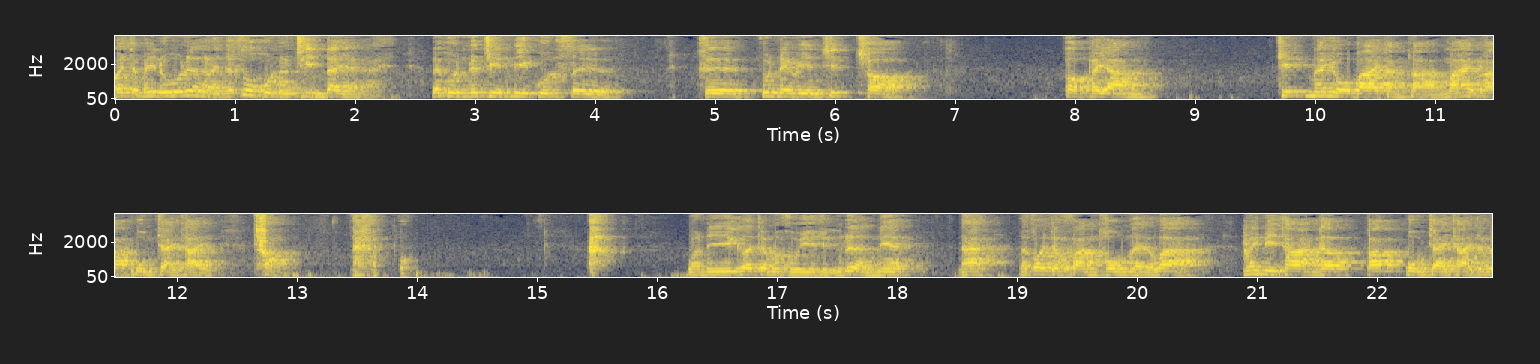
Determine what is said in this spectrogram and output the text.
มันจะไม่รู้เรื่องอะไร จะสู้คุณอนุทินได้ยังไง แล้วคุณอนุทินมีกุญซือ คือคุณเนวินชิดชอบก็พยายามคิดนโยบายต่างๆ มาให้พรรคภูมิใจไทยทำนะครับผม วันนี้ก็จะมาคุยถึงเรื่องเนี้ยนะแล้วก็จะฟันธงเลยว่า ไม่มีทางครับพรรคภูมิใจไทยจะไป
